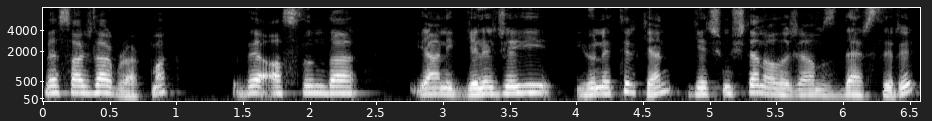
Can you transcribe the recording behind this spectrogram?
mesajlar bırakmak ve aslında yani geleceği yönetirken geçmişten alacağımız dersleri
